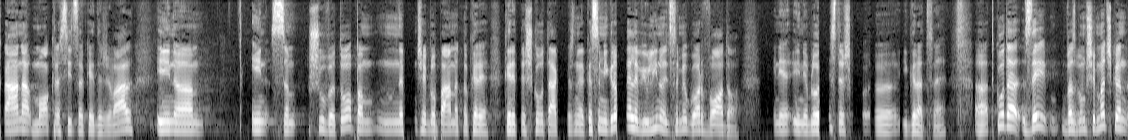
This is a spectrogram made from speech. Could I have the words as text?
hrana, mokra sicer, ker je deževal in um, in sem šel v to, pa ne vem, če je bilo pametno, ker je, ker je težko tako. Ker sem igral tele violino in sem imel gor vodo in je, in je bilo res težko uh, igrati. Uh, tako da zdaj vas bom še mačkan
